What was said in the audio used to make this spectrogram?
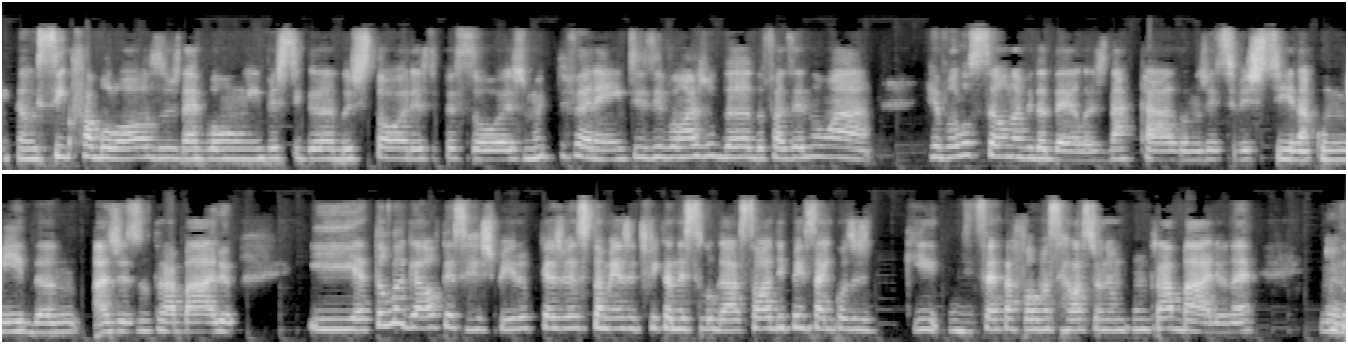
Então, os cinco fabulosos né, vão investigando histórias de pessoas muito diferentes e vão ajudando, fazendo uma revolução na vida delas, na casa, no jeito de se vestir, na comida, às vezes no trabalho. E é tão legal ter esse respiro, porque às vezes também a gente fica nesse lugar só de pensar em coisas que, de certa forma, se relacionam com o trabalho, né? Muito,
